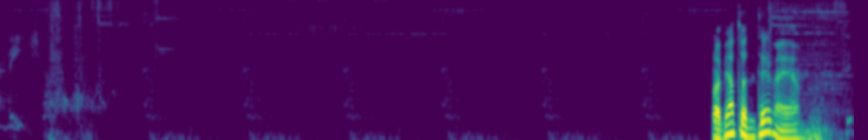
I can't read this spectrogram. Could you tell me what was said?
La vie J'aurais bien taunté, mais... euh, C'est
